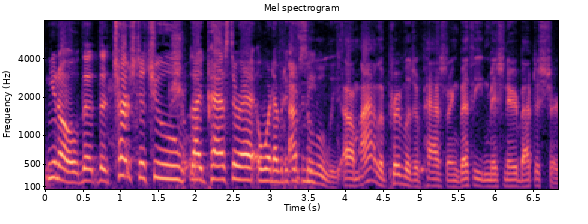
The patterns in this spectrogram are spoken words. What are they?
you know, the, the church that you like pastor at or whatever the case? Absolutely. Um, I have the privilege of pastoring Beth Eden Missionary Baptist Church.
